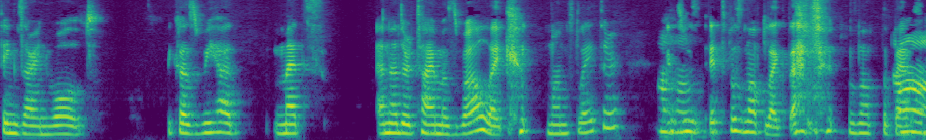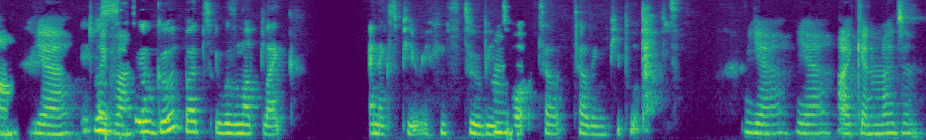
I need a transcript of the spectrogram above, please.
things are involved because we had met another time as well like months later it Uh-huh. was it was not like that it was not the best Ah, yeah, it was exactly. still good but it was not like an experience to be Mhm. to- tell, telling people about Yeah, yeah, I can imagine.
